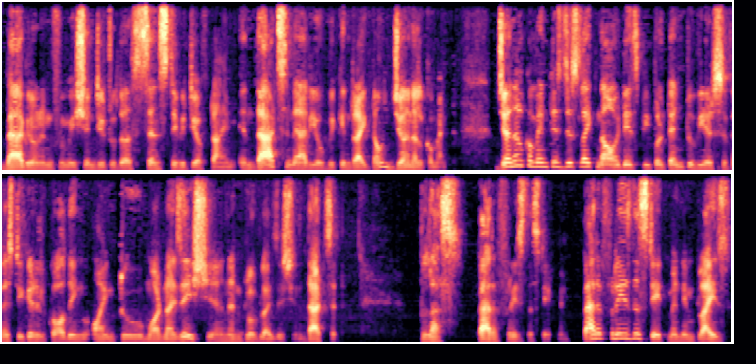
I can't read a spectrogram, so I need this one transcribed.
background information due to the sensitivity of time. In that scenario, we can write down general comment. General comment is just like nowadays people tend to wear sophisticated clothing owing to modernization and globalization. That's it. Plus, paraphrase the statement. Paraphrase the statement implies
